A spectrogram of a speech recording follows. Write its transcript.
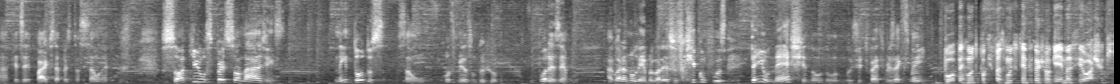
Ah, quer dizer, parte da apresentação, né? Só que os personagens, nem todos são os mesmos do jogo. Por exemplo, agora eu não lembro, agora eu fiquei confuso. Tem o Nash no, no, no Street Fighter vs X-Men? Boa pergunta, porque faz muito tempo que eu joguei, mas eu acho que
